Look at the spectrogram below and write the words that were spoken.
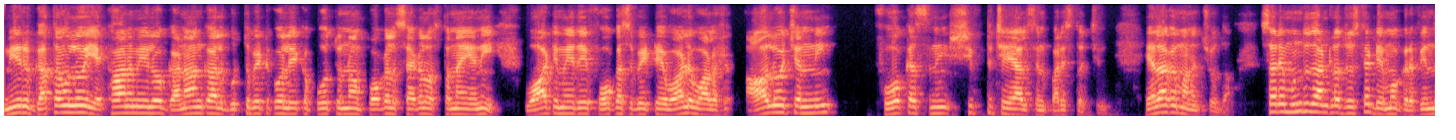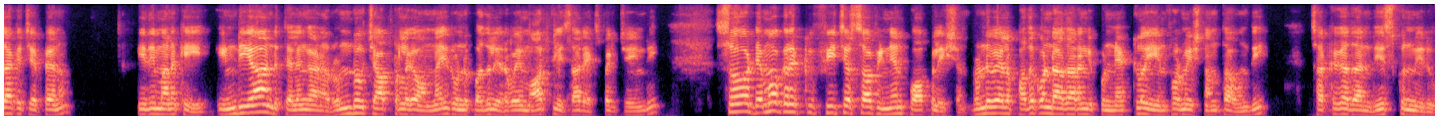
మీరు గతంలో ఎకానమీలో గణాంకాలు గుర్తుపెట్టుకోలేకపోతున్నాం పొగలు సెగలు వస్తున్నాయని వాటి మీదే ఫోకస్ పెట్టేవాళ్ళు వాళ్ళ ఆలోచనని ఫోకస్ని షిఫ్ట్ చేయాల్సిన పరిస్థితి వచ్చింది. ఎలాగ మనం చూద్దాం. సరే ముందు దాంట్లో చూస్తే డెమోగ్రఫీ. ఇందాక చెప్పాను ఇది మనకి ఇండియా అండ్ తెలంగాణ రెండు చాప్టర్లుగా ఉన్నాయి రెండు పదులు ఇరవై మార్కులు ఈసారి ఎక్స్పెక్ట్ చేయండి. So demographic features of Indian population. రెండు వేల పదకొండు ఆధారంగా ఇప్పుడు నెట్లో ఈ ఇన్ఫర్మేషన్ అంతా ఉంది. చక్కగా దాన్ని తీసుకుని మీరు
